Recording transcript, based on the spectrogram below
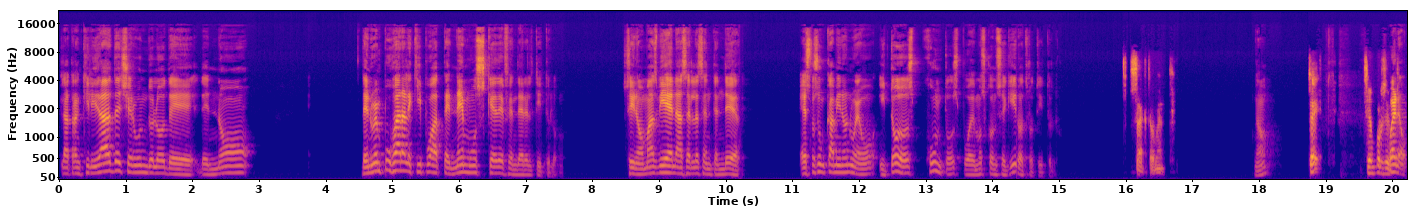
la tranquilidad de Cherúndolo de, de, no, de no empujar al equipo a tenemos que defender el título, sino más bien hacerles entender esto es un camino nuevo y todos juntos podemos conseguir otro título. Exactamente. ¿No? Sí, 100%. Bueno,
